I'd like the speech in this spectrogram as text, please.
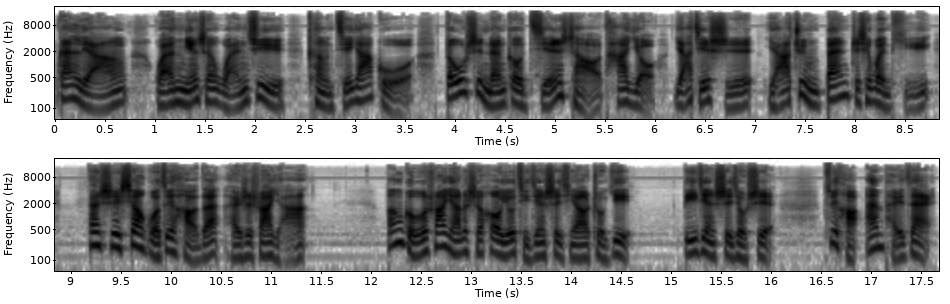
干粮、玩棉绳玩具、啃洁牙骨，都是能够减少它有牙结石、牙菌斑这些问题。但是，效果最好的还是刷牙。帮狗狗刷牙的时候，有几件事情要注意。第一件事就是，最好安排在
